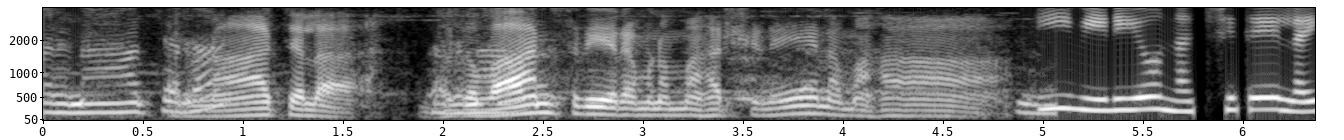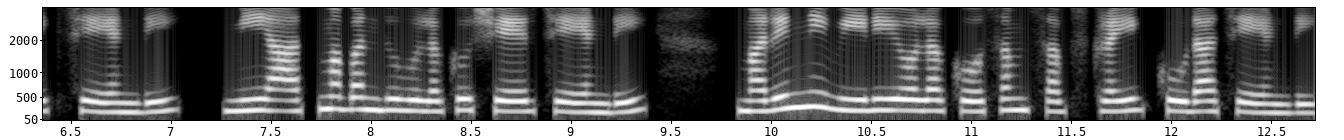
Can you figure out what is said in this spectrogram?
అరుణాచల. భగవాన్ శ్రీ రమణ మహర్షినే నమ. ఈ వీడియో నచ్చితే లైక్ చేయండి మీ ఆత్మబంధువులకు షేర్ చేయండి మరిన్ని వీడియోల కోసం సబ్స్క్రైబ్ కూడా చేయండి.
